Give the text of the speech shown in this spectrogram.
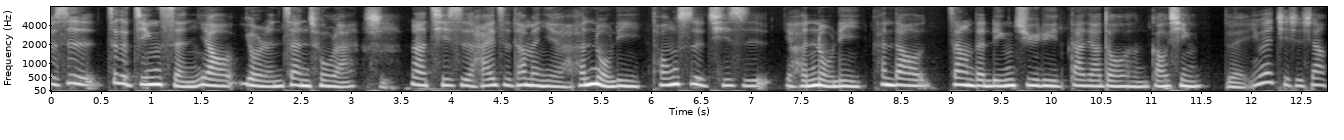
就是这个精神要有人站出来。是那其实孩子他们也很努力，同事其实也很努力，看到这样的凝聚力，大家都很高兴。对，因为其实像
